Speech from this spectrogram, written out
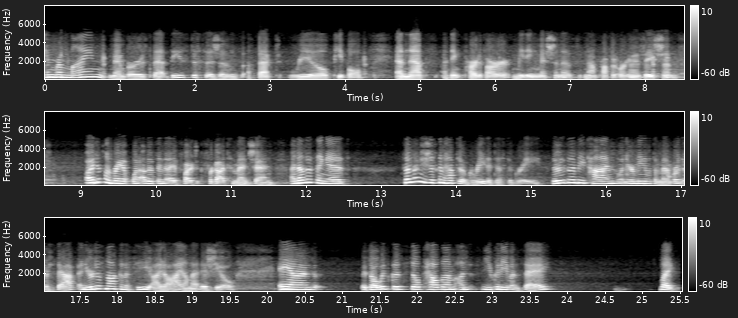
can remind members that these decisions affect real people. And that's, I think, part of our meeting mission as nonprofit organizations. I just want to bring up one other thing that I forgot to mention. Another thing is sometimes you're just going to have to agree to disagree. There's going to be times when you're meeting with a member and their staff, and you're just not going to see eye to eye on that issue. And it's always good to still tell them. You can even say, like,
